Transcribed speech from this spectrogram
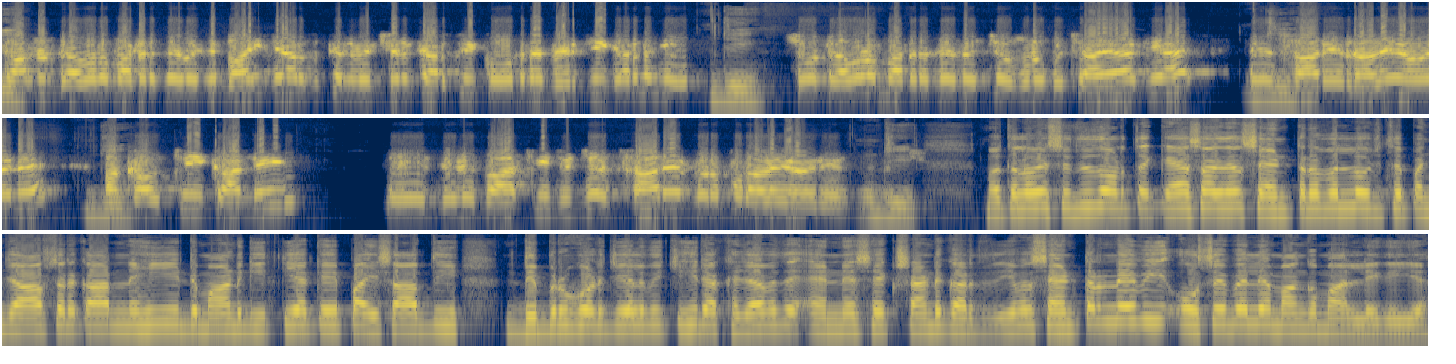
ਸਾਨੂੰ ਡਬਲ ਮਰਡਰ ਦੇ ਵਿੱਚ ਬਾਈ ਚਾਂਸ ਕਨਵਿਕਸ਼ਨ ਕਰਤੀ ਕੋਰਟ ਨੇ ਫਿਰ ਕੀ ਕਰਨਗੇ? ਜੀ। ਸੋ ਡਬਲ ਮਰਡਰ ਦੇ ਵਿੱਚ ਉਸ ਨੂੰ ਬਚਾਇਆ ਗਿਆ ਜੀ। ਸਾਰੇ ਰਲੇ ਹੋਏ ਨੇ। ਜੀ। ਅਕੌਤੀ ਕਾਲੀ ਤੇ ਜਿਹੜੇ ਬਾਕੀ ਦੂਜੇ ਸਾਰੇ ਗਰੁੱਪ ਰਲੇ ਹੋਏ ਨੇ ਇਸ ਦੇ ਵਿੱਚ। ਜੀ ਮਤਲਬ ਇਹ ਸਿੱਧੇ ਤੌਰ ਤੇ ਕਹਿ ਸਕਦੇ ਹਾਂ ਸੈਂਟਰ ਵੱਲੋਂ ਜਿੱਥੇ ਪੰਜਾਬ ਸਰਕਾਰ ਨੇ ਹੀ ਡਿਮਾਂਡ ਕੀਤੀ ਹੈ ਕਿ ਭਾਈ ਸਾਹਿਬ ਦੀ ਡਿਬਰੂਗੜ੍ਹ ਜੇਲ੍ਹ ਵਿੱਚ ਹੀ ਰੱਖਿਆ ਜਾਵੇ ਤੇ ਐਨਐਸਏ ਐਕਸਟੈਂਡ ਕਰ ਦਿੱਤੀ ਜਾਵੇ। ਸੈਂਟਰ ਨੇ ਵੀ ਉਸੇ ਵੇਲੇ ਮੰਗ ਮੰਨ ਲਈ ਗਈ ਹੈ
